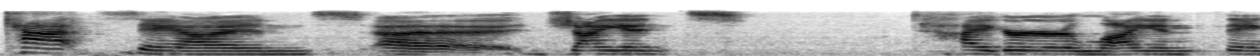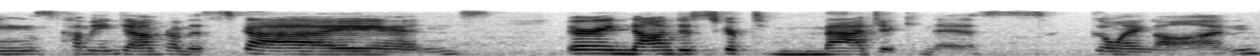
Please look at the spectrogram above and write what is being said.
cats and uh, giant tiger lion things coming down from the sky and very nondescript magicness going on.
